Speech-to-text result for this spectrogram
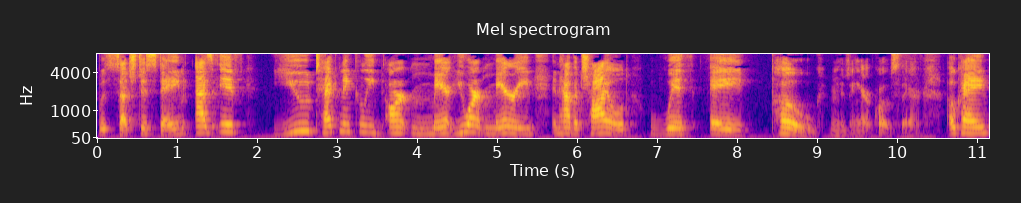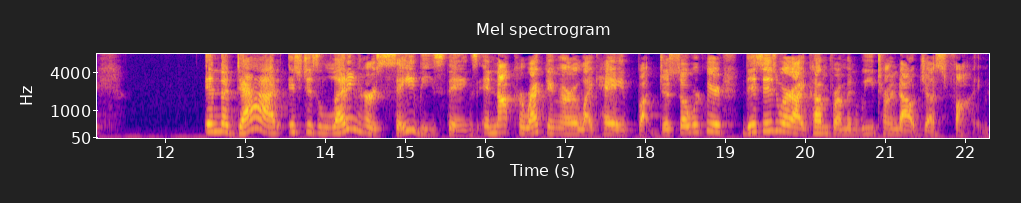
with such disdain, as if you technically aren't married, you aren't married and have a child with a pogue. I'm using air quotes there. Okay and the dad is just letting her say these things and not correcting her like hey but just so we're clear this is where i come from and we turned out just fine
